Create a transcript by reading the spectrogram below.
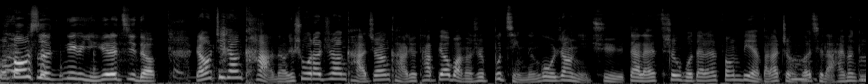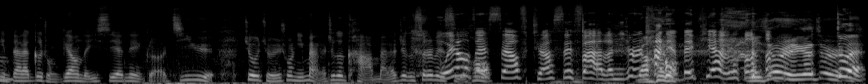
我貌似那个隐约的记得。然后这张卡呢，就是为了这张卡，这张卡就它标榜的是不仅能够让你去带来生活带来方便，把它整合起来，还能给你嗯带来各种各样的一些那个机遇。就等于说你买了这个卡，买了这个 service，不要再 self justify 了，你就是差点被骗了。你就是一个就是对，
